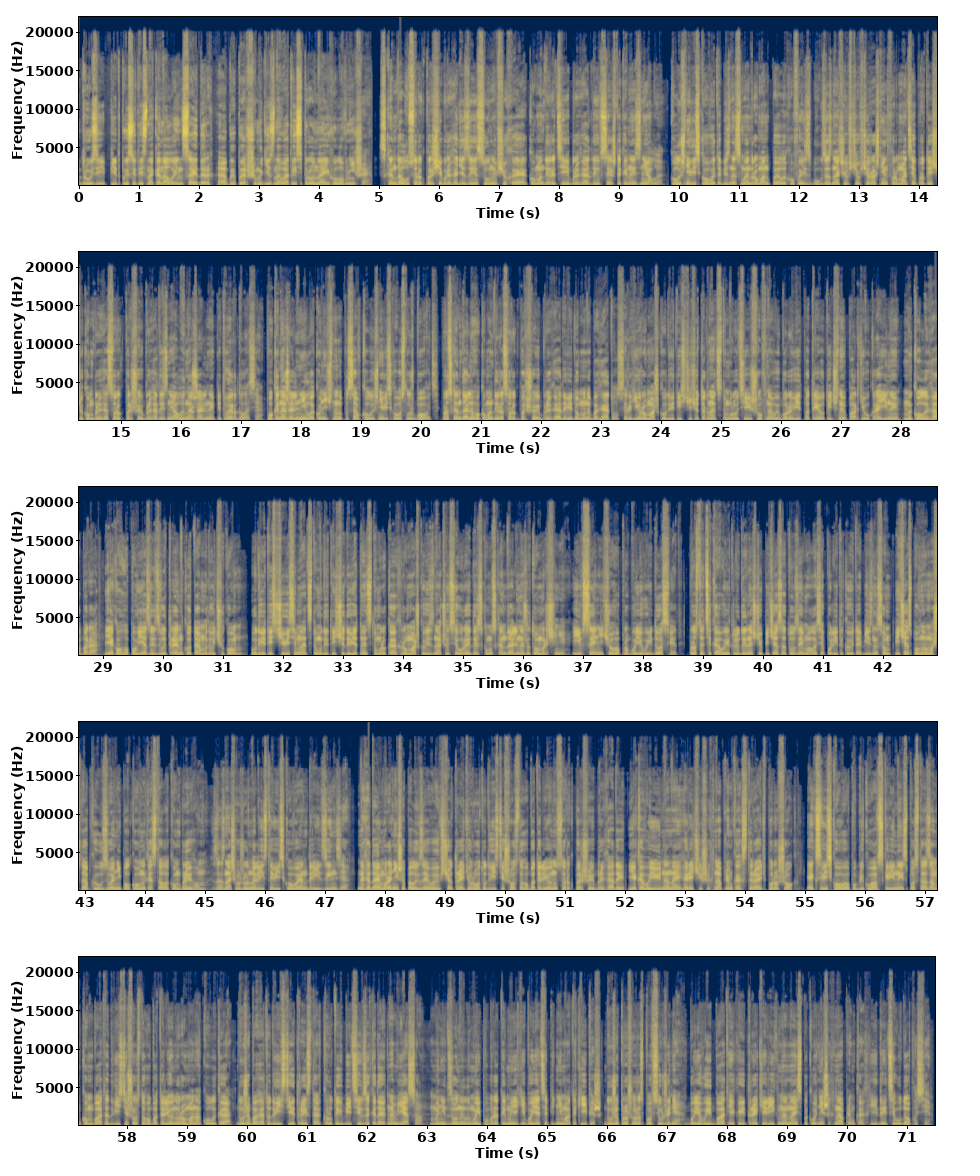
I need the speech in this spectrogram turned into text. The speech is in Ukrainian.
Друзі, підписуйтесь на канал Інсайдер, аби першими дізнаватись про найголовніше. Скандал у 41-й бригаді ЗСУ не вщухає. Командира цієї бригади все ж таки не зняли. Колишній військовий та бізнесмен Роман Пелих у Фейсбук зазначив, що вчорашня інформація про те, що комбрига 41-ї бригади зняли, на жаль, не підтвердилася. Поки, на жаль, ні, лаконічно написав колишній військовослужбовець. Про скандального командира 41-ї бригади відомо небагато. Сергій Ромашко у 2014 році йшов на вибори від патріотичної партії України Миколи Габара, якого пов'язують з Витренко та Медведчуком. У 2018-2019 роках Ромашко відзначився у рейдерському скандалі на Житомирщині, і все нічого про бойовий досвід. Просто цікаво, як людина, що під час АТО займалася політикою та бізнесом, під час повномасштабки у званні полковника стала комбригом, зазначив журналіст і військовий Андрій Дзиндзя. Нагадаємо, раніше Пелих заявив, що третю роту 206-го батальйону 41-ї бригади, яка воює на найгарячіших напрямках, стирають порошок. Екс-військовий опублікував скріни із поста замкомбата 206-го батальйону Романа Кулика. Дуже багато 200 і 300 крутих бійців закидають на м'ясо. Мені дзвонили мої побратими, які бояться піднімати кіпіш. Дуже прошу розповсюдження. Бойовий бат, який третій рік на найспекотніших напрямках, йдеться у дописі.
